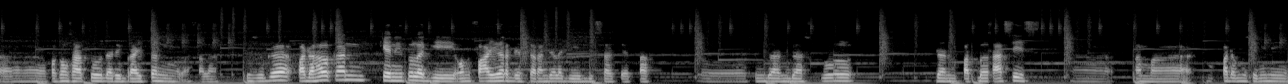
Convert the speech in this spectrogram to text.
uh, 0-1 dari Brighton nggak salah. Terus juga padahal kan Ken itu lagi on fire dia sekarang dia lagi bisa cetak uh, 19 gol dan 14 assist. Uh, sama pada musim ini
